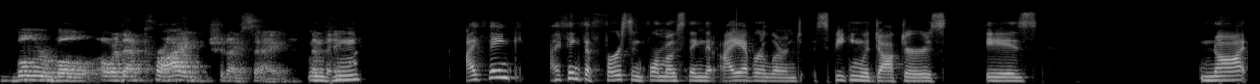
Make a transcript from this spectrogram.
vulnerable or that pride, should I say, that mm-hmm. they I think I think the first and foremost thing that I ever learned speaking with doctors is not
